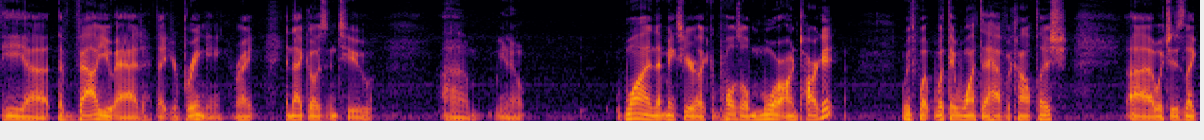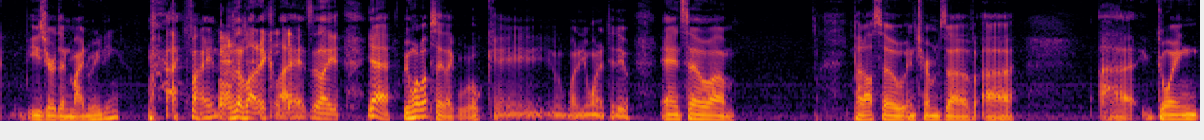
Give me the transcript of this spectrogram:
the uh, the value add that you're bringing, right? And that goes into, um, you know, one that makes your like proposal more on target with what what they want to have accomplish, uh, which is like easier than mind reading. I find with a lot of clients, like, yeah, we want a website. Like, okay, what do you want it to do? And so, um, but also in terms of uh, uh, going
